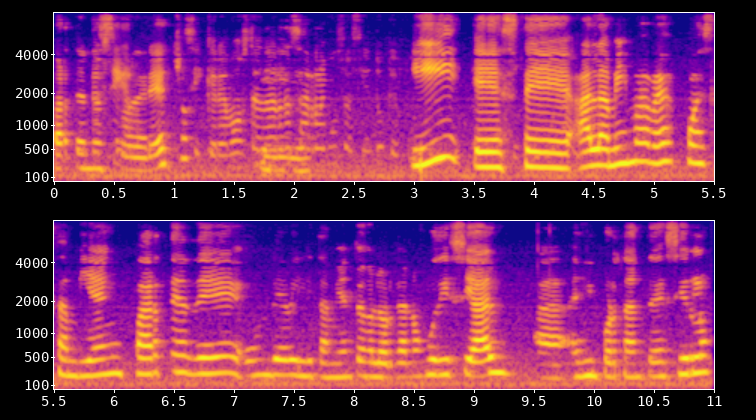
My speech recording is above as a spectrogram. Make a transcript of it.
parte de nuestro derecho. Si queremos tener eh, desarrollo, haciendo que y este a la misma vez, pues también parte de un debilitamiento en el órgano judicial, ah, es importante decirlo,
